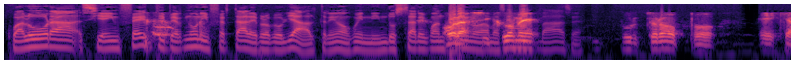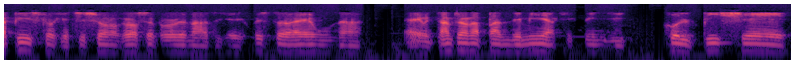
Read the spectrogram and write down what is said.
qualora si è infetti per non infettare proprio gli altri, no? quindi indossare quantomeno Ora, la mascherina base. Purtroppo, e capisco che ci sono grosse problematiche, questa è una, è, intanto è una pandemia che quindi colpisce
